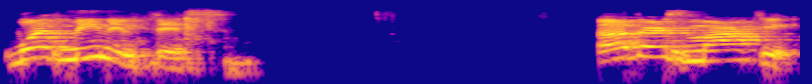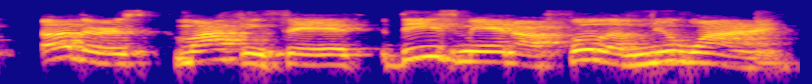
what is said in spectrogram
What meaneth this? Others mocking, others mocking said, These men are full of new wine.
